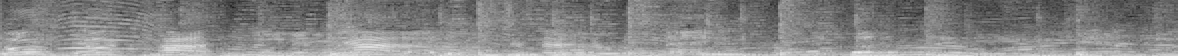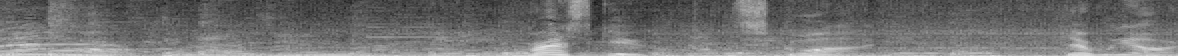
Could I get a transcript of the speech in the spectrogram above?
Got Oh. Rescue squad. There we are.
